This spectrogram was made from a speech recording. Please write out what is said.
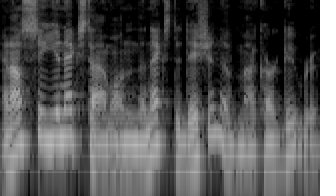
And I'll see you next time on the next edition of My Car Guru.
